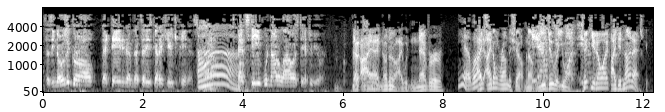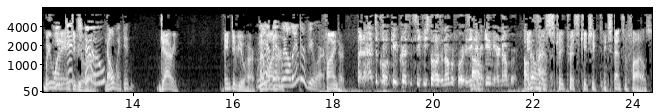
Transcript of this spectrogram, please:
says he knows a girl that dated him that said he's got a huge penis. Ah. And Steve would not allow us to interview her. I, I, no, no, no. I would never. Yeah, well, I, I don't run the show. No, you do what you want. You know what? I did not ask you. We want You to did interview her. too. No, I didn't. Gary, interview her. I Yeah, want then her. we'll interview her. Find her. And I have to call Kid Chris and see if he still has a number for her, because he Oh. never gave me her number. Oh, Kid he'll have Chris, Kid Chris keeps extensive files.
